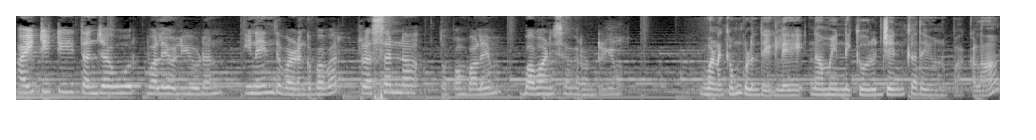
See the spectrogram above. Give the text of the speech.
ஐடிடி தஞ்சாவூர் வலையொலியுடன் இணைந்து வழங்குபவர் பிரசன்னா தொப்பம்பாளையம் பவானிசாகர் ஒன்றியம். வணக்கம் குழந்தைகளே. நாம் இன்னைக்கு ஒரு ஜென் கதை ஒன்று பார்க்கலாம்.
